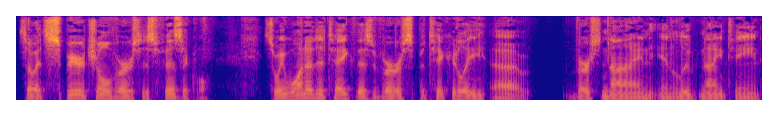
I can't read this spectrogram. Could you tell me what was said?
So it's spiritual versus physical. So we wanted to take this verse, particularly uh, verse 9 in Luke 19.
